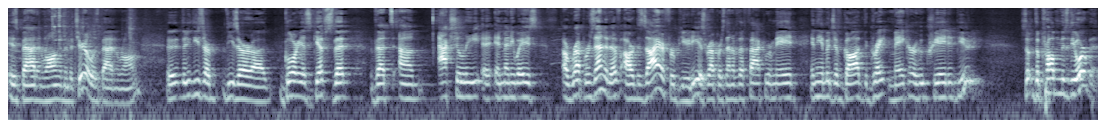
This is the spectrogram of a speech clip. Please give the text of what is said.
is bad and wrong and the material is bad and wrong. Uh, these are, these are uh, glorious gifts that, that um, actually, in many ways, are representative. Our desire for beauty is representative of the fact we're made in the image of God, the great maker who created beauty. So the problem is the orbit.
